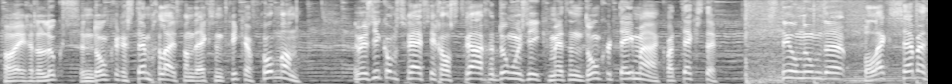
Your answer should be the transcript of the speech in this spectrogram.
Vanwege de looks en donkere stemgeluid van de excentrieke frontman. De muziek omschrijft zich als trage doemmuziek met een donker thema qua teksten. Steele noemde Black Sabbath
